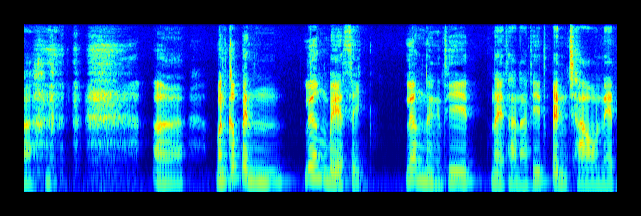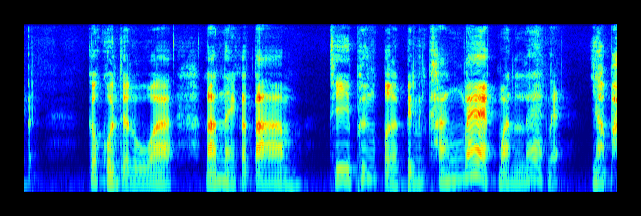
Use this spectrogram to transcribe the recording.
ฮะเออมันก็เป็นเรื่องเบสิก เรื่องหนึ่งที่ในฐานะที่เป็นชาวเน็ต ก็ควรจะรู้ว่าร้านไหนก็ตาม ที่เพิ่งเปิดเป็นครั้งแรกวันแรกเนี่ย อย่าไป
